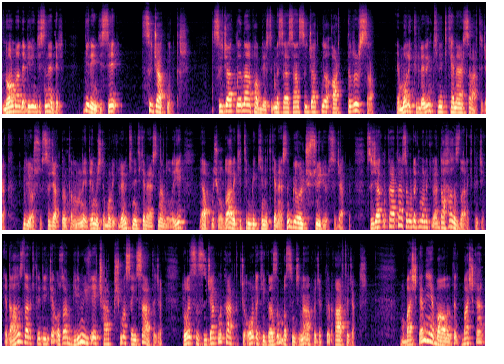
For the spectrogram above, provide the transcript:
Normalde birincisi nedir? Birincisi sıcaklıktır. Sıcaklığı ne yapabilirsin? Mesela sen sıcaklığı arttırırsan e, moleküllerin kinetik enerjisi artacak. Biliyorsunuz sıcaklığın tanımı ne demiş? İşte moleküllerin kinetik enerjisinden dolayı yapmış olduğu hareketin bir kinetik enerjisinin bir ölçüsüydü sıcaklık. Sıcaklık artarsa buradaki moleküller daha hızlı hareket edecek. E daha hızlı hareket edince o zaman birim yüzeye çarpışma sayısı artacak. Dolayısıyla sıcaklık arttıkça oradaki gazın basıncı ne yapacaktır? Artacaktır. Başka neye bağlıdır? Başka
